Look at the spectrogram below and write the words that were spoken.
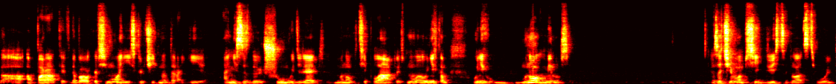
аппараты. Вдобавок ко всему они исключительно дорогие. Они создают шум, выделяют много тепла. То есть ну, у них там у них много минусов. Зачем вам сеть 220 вольт?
